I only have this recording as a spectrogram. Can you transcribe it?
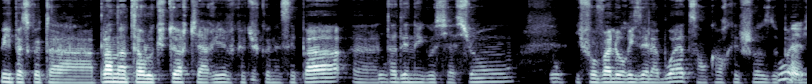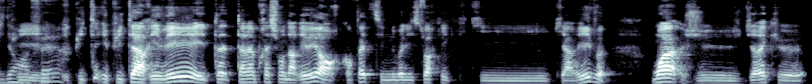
Oui, parce que tu as plein d'interlocuteurs qui arrivent que tu ne connaissais pas, euh, tu as des négociations, il faut valoriser la boîte, c'est encore quelque chose de pas évident à faire. Et puis, et puis tu es arrivé et tu as, l'impression d'arriver, alors qu'en fait, c'est une nouvelle histoire qui, qui, qui arrive. Moi, je, je, dirais que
